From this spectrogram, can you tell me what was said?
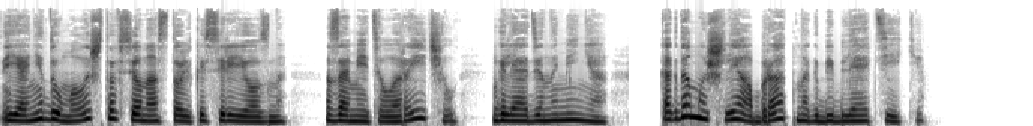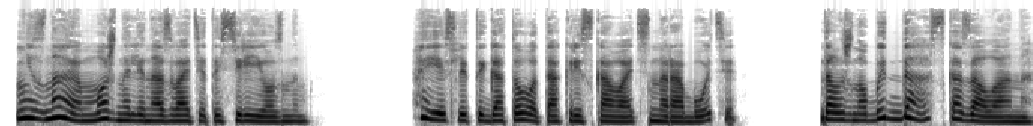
«Я не думала, что все настолько серьезно», — заметила Рэйчел, глядя на меня, когда мы шли обратно к библиотеке. «Не знаю, можно ли назвать это серьезным. Если ты готова так рисковать на работе, «Должно быть, да», — сказала она.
